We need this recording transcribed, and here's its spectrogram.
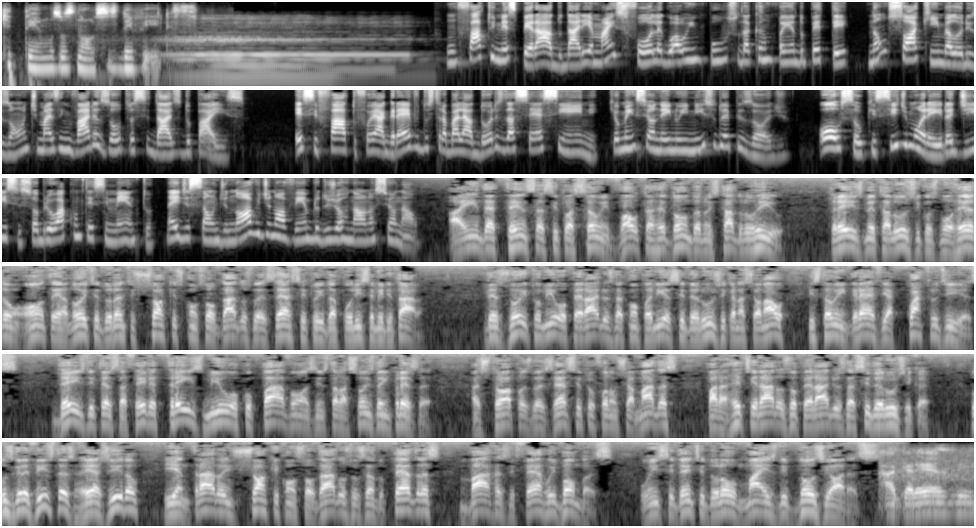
que temos os nossos deveres. Um fato inesperado daria mais fôlego ao impulso da campanha do PT, não só aqui em Belo Horizonte, mas em várias outras cidades do país. Esse fato foi a greve dos trabalhadores da CSN, que eu mencionei no início do episódio. Ouça o que Cid Moreira disse sobre o acontecimento na edição de 9 de novembro do Jornal Nacional. Ainda é tensa a situação em Volta Redonda, no estado do Rio. Três metalúrgicos morreram ontem à noite durante choques com soldados do Exército e da Polícia Militar. 18 mil operários da Companhia Siderúrgica Nacional estão em greve há quatro dias. Desde terça-feira, 3 mil ocupavam as instalações da empresa. As tropas do Exército foram chamadas para retirar os operários da siderúrgica. Os grevistas reagiram e entraram em choque com soldados usando pedras, barras de ferro e bombas. O incidente durou mais de 12 horas. A greve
